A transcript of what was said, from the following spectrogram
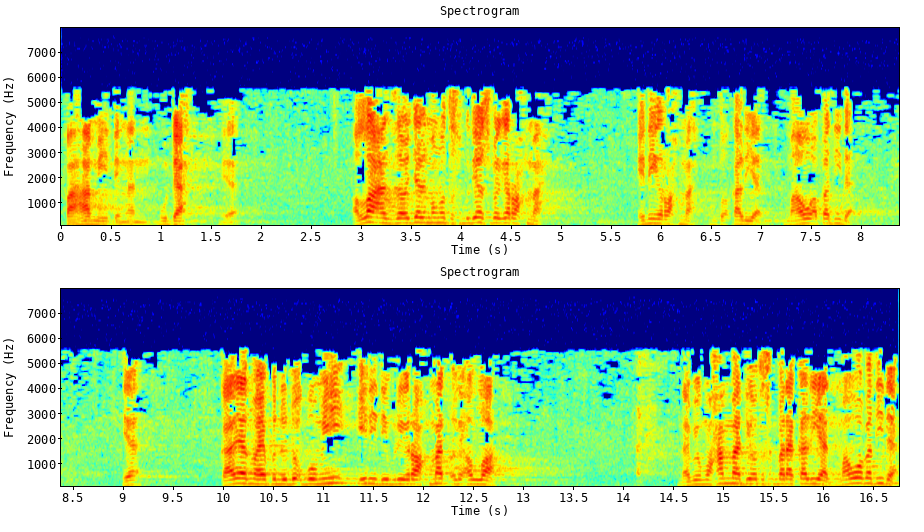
pahami dengan mudah ya Allah Azza wa Jalla mengutus beliau sebagai rahmah. Ini rahmah untuk kalian. Mau apa tidak? Ya. Kalian wahai penduduk bumi, ini diberi rahmat oleh Allah. Nabi Muhammad diutus kepada kalian, mau apa tidak?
